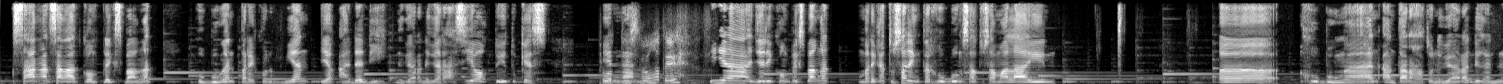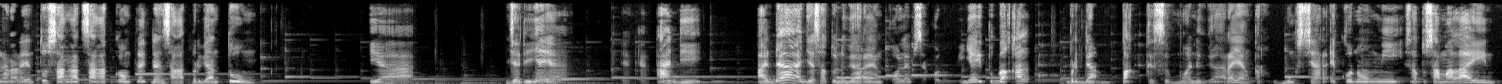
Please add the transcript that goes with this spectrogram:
sangat-sangat kompleks banget hubungan perekonomian yang ada di negara-negara Asia waktu itu, Kes. Kompleks ya, banget ya. Iya, jadi kompleks banget. Mereka tuh saling terhubung satu sama lain. Uh, hubungan antara satu negara dengan negara lain tuh sangat-sangat kompleks dan sangat bergantung. Ya, jadinya ya, yang kayak tadi ada aja satu negara yang kolaps ekonominya itu bakal berdampak ke semua negara yang terhubung secara ekonomi satu sama lain.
